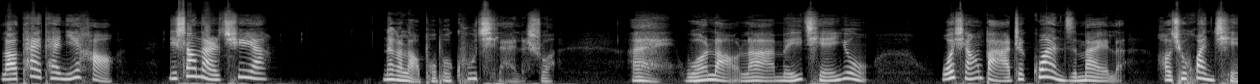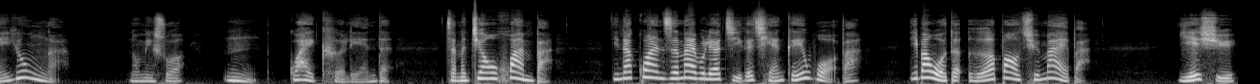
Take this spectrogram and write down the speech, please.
老太太你好，你上哪儿去呀？”那个老婆婆哭起来了，说。哎，我老了，没钱用，我想把这罐子卖了，好去换钱用啊。农民说：“嗯，怪可怜的，咱们交换吧。你那罐子卖不了几个钱，给我吧。你把我的鹅抱去卖吧，也许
